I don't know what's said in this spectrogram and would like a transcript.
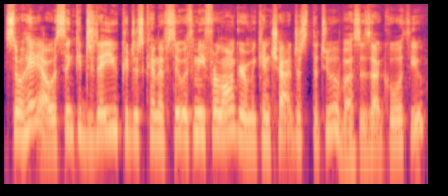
So, hey, I was thinking today you could just kind of sit with me for longer and we can chat just the two of us. Is that cool with you?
